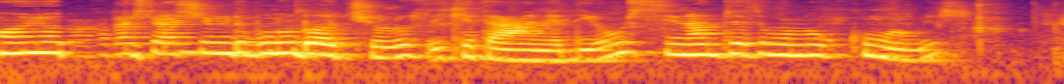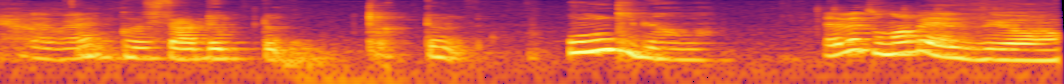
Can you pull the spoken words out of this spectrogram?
Hala... Arkadaşlar şimdi bunu da açıyoruz. İki tane diyormuş. Sinem teyze bunu okumamış. Evet. Arkadaşlar döktüm. Döktüm. Un gibi ama. Evet ona benziyor.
